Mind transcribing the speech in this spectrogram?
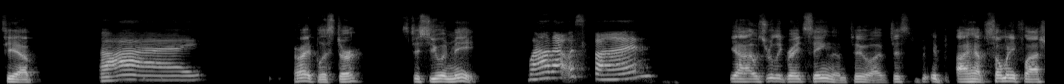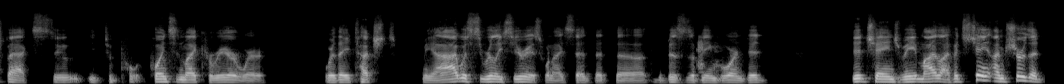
See ya. Bye. All right, Blister. It's just you and me. Wow, that was fun. Yeah, it was really great seeing them too. I've just it, I have so many flashbacks to to po- points in my career where where they touched me. I was really serious when I said that the the business of being born did did change me, my life. It's changed. I'm sure that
